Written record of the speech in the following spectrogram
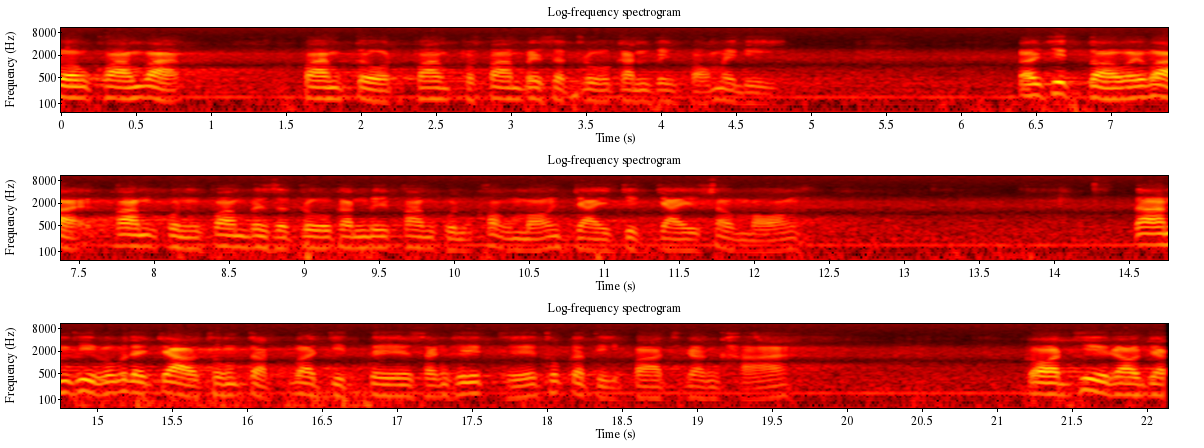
รวมความว่าความโกรธความความเป็นศัตรูกันเป็นของไม่ดีเราคิดต่อไว้ว่าความขุนความเป็นศัตรูกันมีความขุนข้องหมองใจจิตใจเศร้าหมอง ตามที่พระพุทธเจ้าทรงตรัสว่าจิตเตสังคิริเถทุกติปาติกังขา ก่อนที่เราจะ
